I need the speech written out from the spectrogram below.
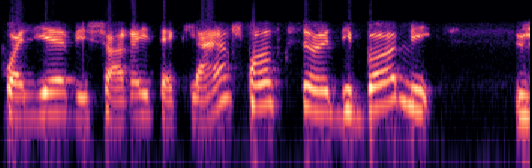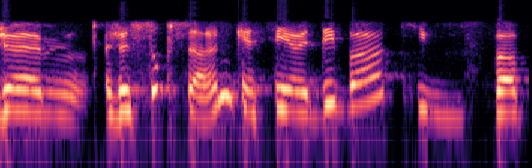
Poiliev et Charest était clair. Je pense que c'est un débat, mais je, soupçonne que c'est un débat qui va...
